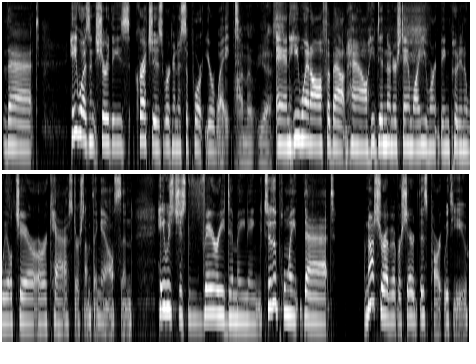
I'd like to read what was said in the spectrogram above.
that he wasn't sure these crutches were going to support your weight. i remember yes And he went off about how he didn't understand why you weren't being put in a wheelchair or a cast or something else. And he was just very demeaning to the point that I'm not sure I've ever shared this part with you.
